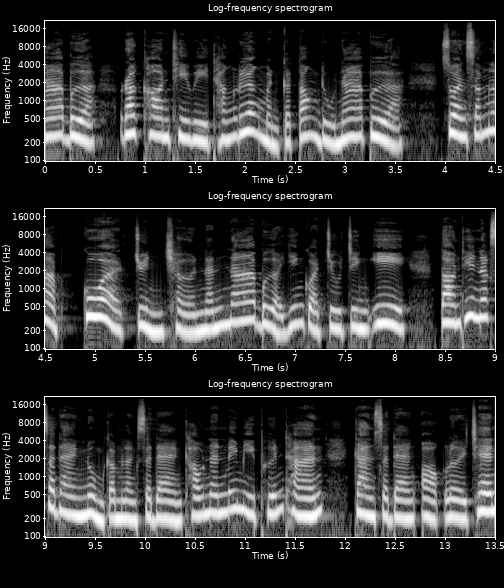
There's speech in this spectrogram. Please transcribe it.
น่าเบื่อ ละครทีวีทั้งเรื่องมันก็ต้องดูน่าเบื่อ ส่วนสำหรับกั้วจุนเฉินนั้นน่าเบื่อยิ่งกว่าจูจิงอี้ ตอนที่นักแสดงหนุ่มกำลังแสดงเขานั้นไม่มีพื้นฐาน การแสดงออกเลยเช่น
